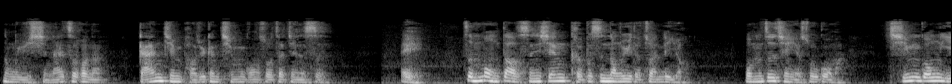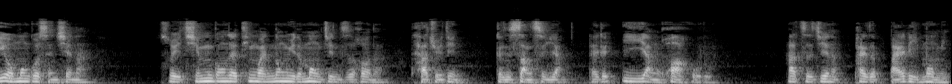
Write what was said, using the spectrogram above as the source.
弄玉醒来之后呢，赶紧跑去跟秦穆公说这件事。哎，这梦到神仙可不是弄玉的专利哦。我们之前也说过嘛，秦穆公也有梦过神仙呐。所以秦穆公在听完弄玉的梦境之后呢，他决定跟上次一样来个一样画葫芦。他直接呢派着百里孟明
